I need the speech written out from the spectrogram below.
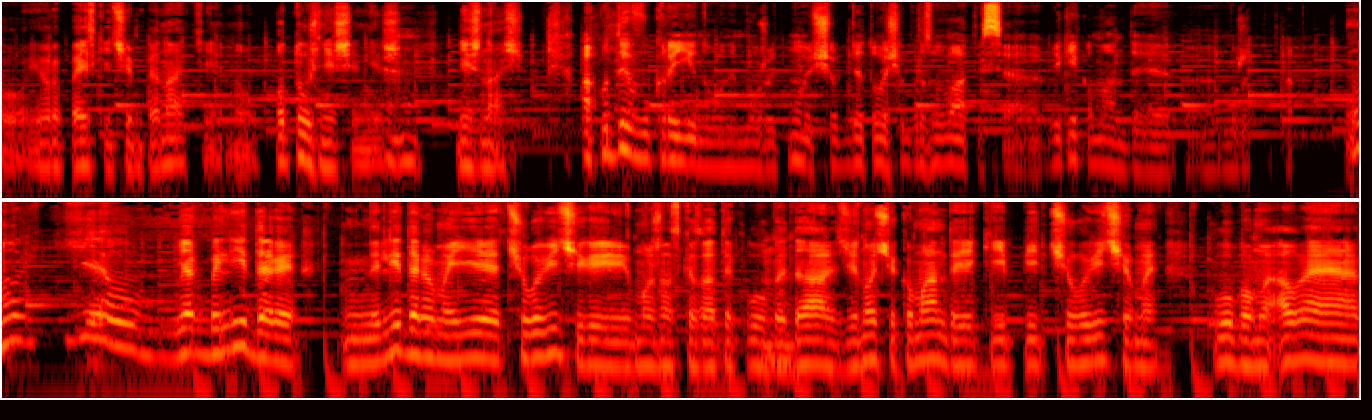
бо європейські чемпіонаті ну, потужніші, ніж, Мгм. ніж наші. А куди в Україну вони можуть? Ну щоб для того, щоб розвиватися, в які команди е, можуть потрапити? Ну, є якби лідери. Лідерами є чоловічі, можна сказати, клуби, Мгм. да, жіночі команди, які під чоловічими клубами, але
